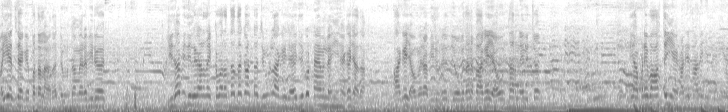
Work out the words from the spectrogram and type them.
ਬਈ ਇੱਥੇ ਆ ਕੇ ਪਤਾ ਲੱਗਦਾ ਜੋ ਤਾਂ ਮੇਰੇ ਵੀਰ ਜਿਹਦਾ ਵੀ ਦਿਲ ਕਰਦਾ ਇੱਕ ਵਾਰ ਅੱਧਾ ਅੱਧਾ ਘੰਟਾ ਜ਼ਰੂਰ ਲਾ ਕੇ ਜਾਏ ਜਿਹਦੇ ਕੋਲ ਟਾਈਮ ਨਹੀਂ ਹੈਗਾ ਜ਼ਿਆਦਾ। ਆ ਕੇ ਜਾਓ ਮੇਰਾ ਵੀਰ ਉਰੇ ਯੋਗਦਾਨ ਪਾ ਕੇ ਜਾਓ, ਧਰਨੇ ਵਿੱਚ। ਇਹ ਆਪਣੇ ਵਾਸਤੇ ਹੀ ਹੈ, ਖੜੇ ਸਾਰੇ ਜਿੰਨੇ ਵੀ ਹੈ।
